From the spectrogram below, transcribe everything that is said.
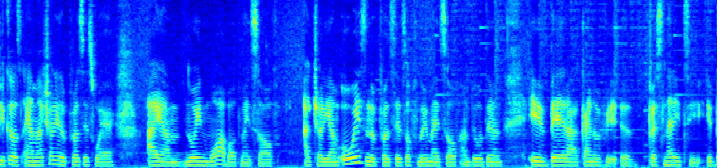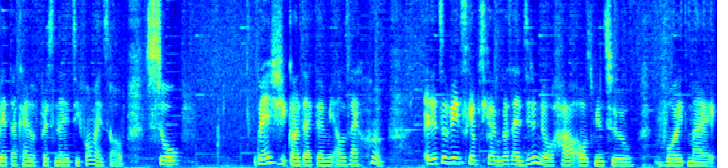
because I am actually in a process where I am knowing more about myself actually i'm always in the process of knowing myself and building a better kind of uh, personality a better kind of personality for myself. So when she contacted me i was like huh a little bit skeptical because i didn't know how i was going to void my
